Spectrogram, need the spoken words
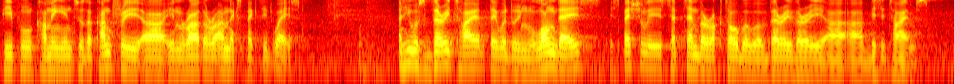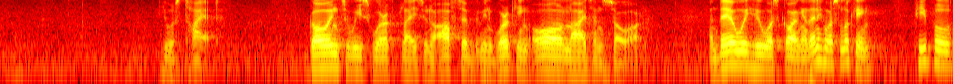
people coming into the country uh, in rather unexpected ways. And he was very tired. They were doing long days, especially September, October were very, very uh, uh, busy times. He was tired. Going to his workplace, you know, after been working all night and so on. And there he was going. And then he was looking, people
